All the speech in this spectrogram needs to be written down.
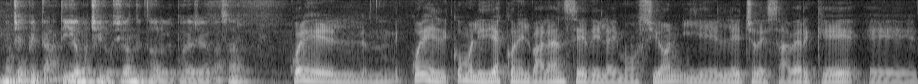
mucha expectativa, mucha ilusión de todo lo que puede llegar a pasar. ¿Cuál es el, cuál es el, ¿Cómo lidias con el balance de la emoción y el hecho de saber que eh,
